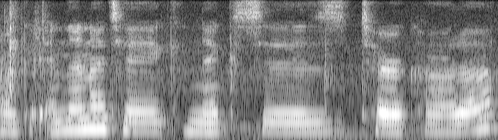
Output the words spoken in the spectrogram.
Okay, and then I take NYX's Terracotta.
